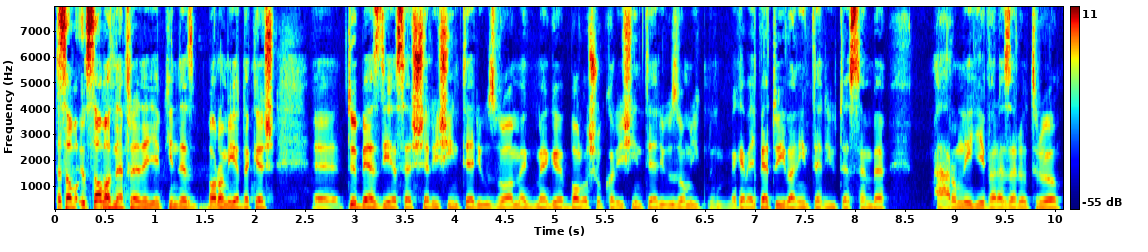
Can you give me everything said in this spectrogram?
Szav, szabad nem feled egyébként, ez barom érdekes, több SZDSZ-essel is interjúzva, meg, meg balosokkal is interjúzva, mondjuk nekem egy Pető Iván interjút eszembe három-négy évvel ezelőttről.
